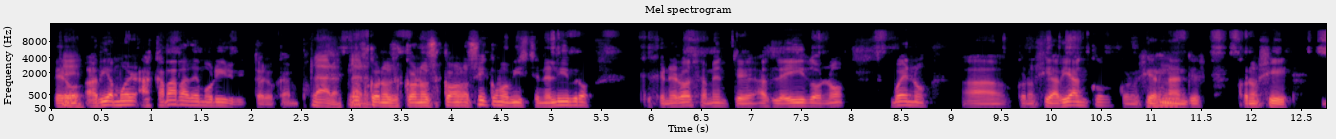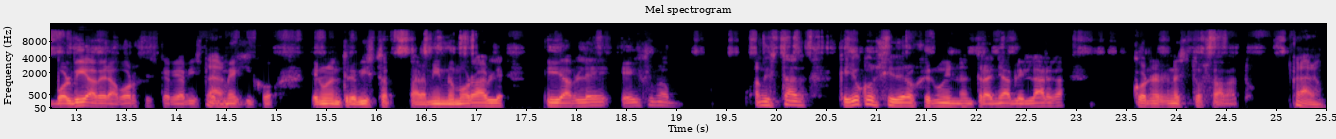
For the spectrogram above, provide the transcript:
pero había acababa de morir Victorio Campo. Claro, claro. Entonces conocí, como viste en el libro, que generosamente has leído, ¿no? Bueno, uh, conocí a Bianco, conocí a Hernández, conocí, volví a ver a Borges, que había visto en México en una entrevista para mí memorable, y hablé e hice una amistad que yo considero genuina, entrañable y larga con Ernesto Sábato. Claro.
